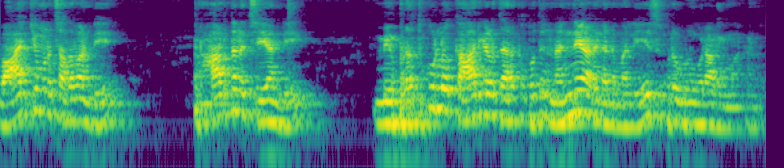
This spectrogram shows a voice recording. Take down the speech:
వాక్యమును చదవండి ప్రార్థన చేయండి. మీ బ్రతుకుల్లో కార్యాలు జరగకపోతే నన్నే అడగండి. మళ్ళీ యేసు ప్రభుని కూడా అడగమాకండి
